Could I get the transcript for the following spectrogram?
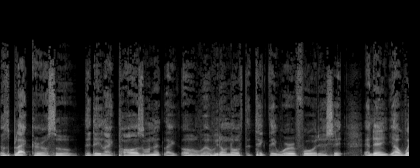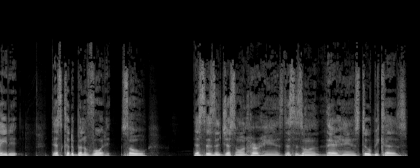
it was black girls, so did they like pause on it? Like, oh well, we don't know if to take their word for it and shit. And then y'all waited. This could have been avoided. So this isn't just on her hands. This is on their hands too because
